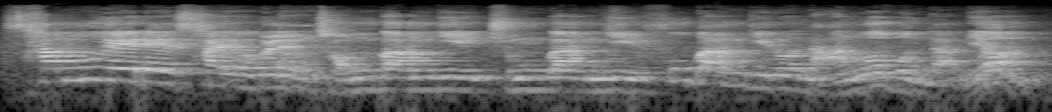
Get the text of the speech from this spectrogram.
사무엘의 사역을 전반기, 중반기, 후반기로 나누어 본다면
